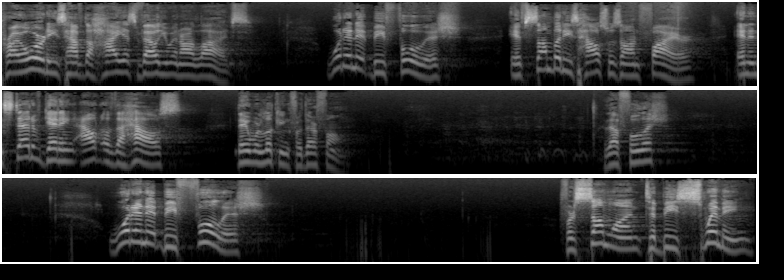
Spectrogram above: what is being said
Priorities have the highest value in our lives. Wouldn't it be foolish if somebody's house was on fire and instead of getting out of the house, they were looking for their phone? Is that foolish? Wouldn't it be foolish for someone to be swimming,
